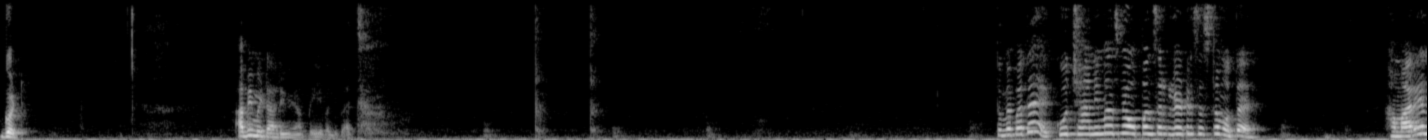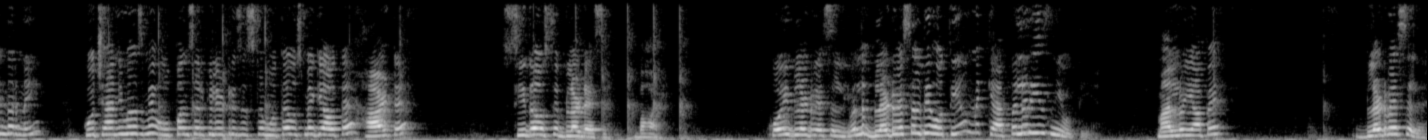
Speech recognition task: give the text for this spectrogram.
गुड अभी मिटा रही हूँ यहाँ पे ये वाली बात। तुम्हें पता है, कुछ एनिमल्स में ओपन सर्कुलेटरी सिस्टम होता है? हमारे अंदर नहीं, कुछ एनिमल्स में ओपन सर्कुलेटरी सिस्टम होता है, उसमें क्या होता है? हार्ट है, सीधा उससे ब्लड ऐसे, बाहर। कोई ब्लड वेसल नहीं मतलब ब्लड वेसल भी होती है, उनमें कैपिलरीज नहीं होती है। मान लो यहाँ पे ब्लड वेसल है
